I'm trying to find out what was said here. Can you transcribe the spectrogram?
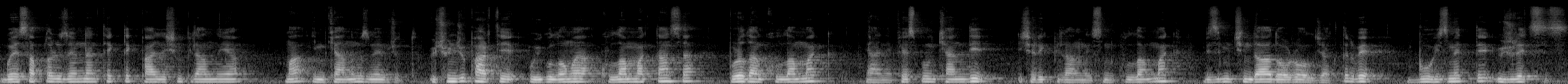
Bu hesaplar üzerinden tek tek paylaşım planlayama imkanımız mevcut. Üçüncü parti uygulama kullanmaktansa buradan kullanmak yani Facebook'un kendi içerik planlayıcısını kullanmak bizim için daha doğru olacaktır ve bu hizmet de ücretsiz.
